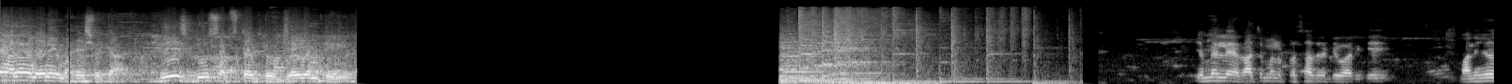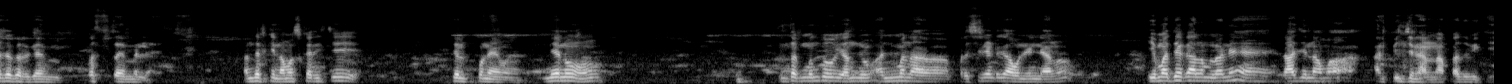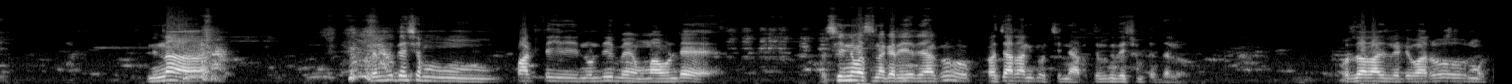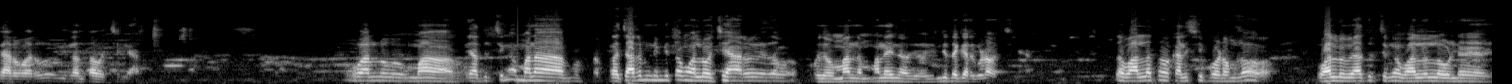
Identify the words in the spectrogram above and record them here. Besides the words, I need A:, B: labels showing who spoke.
A: Hello నేను Mahesh Vitta. Please do subscribe to JM TV
B: MLA Rachamalli Prasad Reddy వారికి మా నియోజకవర్గం ప్రస్తుత ఎమ్మెల్యే అందరికీ నమస్కరించి తెలుపుకునే నేను ఇంతకుముందు అంజు అంజుమన్ ప్రెసిడెంట్గా ఉండినాను ఈ మధ్యకాలంలోనే రాజీనామా అర్పించినాను నా పదవికి. నిన్న తెలుగుదేశం పార్టీ నుండి మేము మా ఉండే శ్రీనివాస నగర్ ఏరియాకు ప్రచారానికి వచ్చినారు తెలుగుదేశం పెద్దలు. వరదరాజు రెడ్డి వారు ముక్తారు వారు వీళ్ళంతా వచ్చినారు. వాళ్ళు మా యాదృచ్ఛంగా మన ప్రచారం నిమిత్తం వాళ్ళు వచ్చారు ఏదో మన మన ఇంటి దగ్గర కూడా వచ్చినారు. వాళ్ళతో కలిసిపోవడంలో వాళ్ళు యాదృచ్ఛంగా వాళ్ళల్లో ఉండే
